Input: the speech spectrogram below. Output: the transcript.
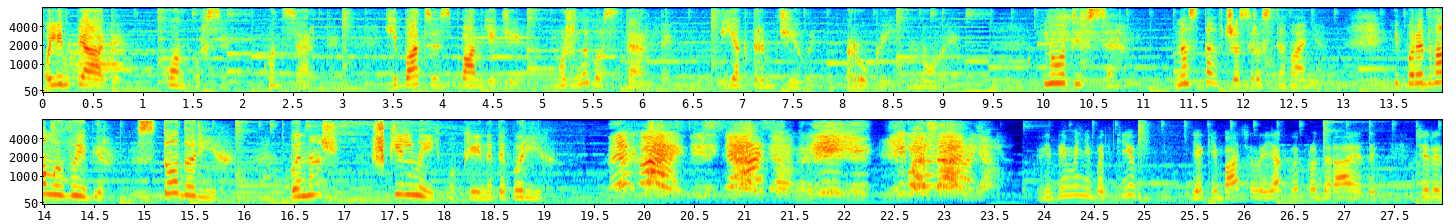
олімпіади, конкурси, концерти. Хіба це з пам'яті можливо стерти, і як тремтіли руки й ноги? Ну от і все. Настав час розставання. І перед вами вибір сто доріг. Ви наш шкільний покинете поріг. Нехай здійсняться мрії і бажання. від імені батьків, які бачили, як ви продираєтесь через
